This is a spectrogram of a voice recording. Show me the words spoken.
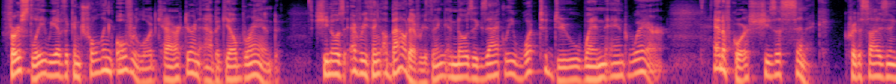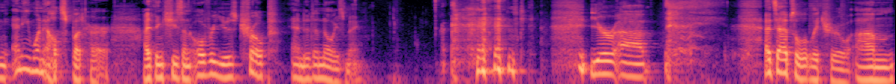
Firstly, we have the controlling overlord character in Abigail Brand. She knows everything about everything and knows exactly what to do, when, and where. And of course, she's a cynic criticizing anyone else but her. I think she's an overused trope, and it annoys me. and you're, uh, that's absolutely true. Um,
